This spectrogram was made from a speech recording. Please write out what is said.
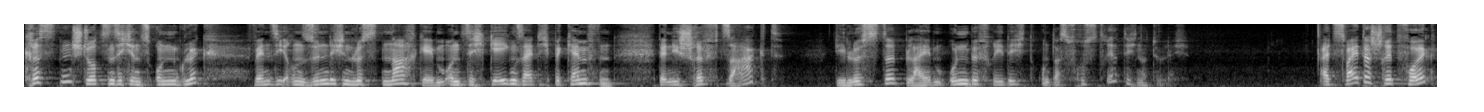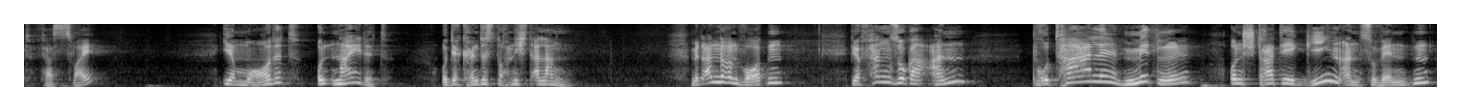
Christen stürzen sich ins Unglück, wenn sie ihren sündlichen Lüsten nachgeben und sich gegenseitig bekämpfen. Denn die Schrift sagt, die Lüste bleiben unbefriedigt und das frustriert dich natürlich. Als zweiter Schritt folgt, Vers 2, ihr mordet und neidet und ihr könnt es doch nicht erlangen. Mit anderen Worten, wir fangen sogar an, brutale Mittel und Strategien anzuwenden,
